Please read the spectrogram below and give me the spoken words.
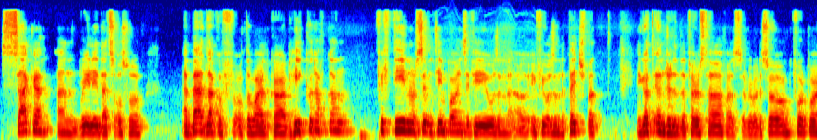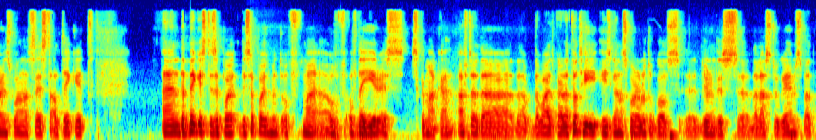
Saka and really that's also a bad luck of, of the wild card. He could have gone 15 or 17 points if he was in the if he was in the pitch, but he got injured in the first half, as everybody saw. Four points, one assist. I'll take it. And the biggest disappoint- disappointment of my of, of the year is Scamacca. After the, the, the wild card, I thought he he's gonna score a lot of goals uh, during this uh, the last two games, but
